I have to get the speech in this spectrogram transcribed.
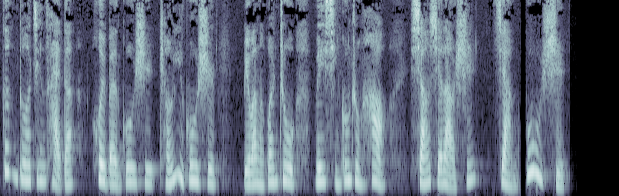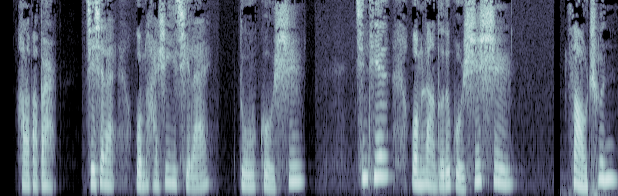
更多精彩的绘本故事、成语故事，别忘了关注微信公众号“小雪老师讲故事”。好了，宝贝儿，接下来我们还是一起来读古诗。今天我们朗读的古诗是《早春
